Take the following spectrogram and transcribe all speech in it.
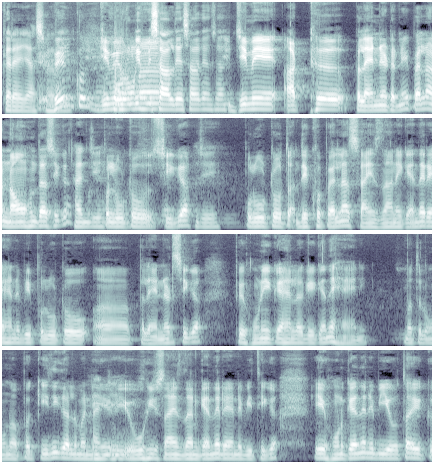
ਕਰਿਆ ਜਾ ਸਕਦਾ। ਬਿਲਕੁਲ ਜਿਵੇਂ ਹੁਣ ਮਿਸਾਲ ਦੇ ਸਕਦੇ ਹੋ ਸਰ? ਜਿਵੇਂ 8 ਪਲੈਨਟ ਨੇ ਪਹਿਲਾਂ 9 ਹੁੰਦਾ ਸੀਗਾ। ਪਲੂਟੋ ਸੀਗਾ। ਜੀ। ਪਲੂਟੋ ਤਾਂ ਦੇਖੋ ਪਹਿਲਾਂ ਸਾਇੰਸਦਾਨ ਇਹ ਕਹਿੰਦੇ ਰਹੇ ਨੇ ਵੀ ਪਲੂਟੋ ਪਲੈਨਟ ਸੀਗਾ। ਫਿਰ ਹੁਣੇ ਕਹਿਣ ਲੱਗੇ ਕਹਿੰਦੇ ਹੈ ਨਹੀਂ। ਮਤਲਬ ਹੁਣ ਆਪਾਂ ਕਿਹਦੀ ਗੱਲ ਮੰਨੀਏ ਵੀ ਉਹੀ ਸਾਇੰਸਦਾਨ ਕਹਿੰਦੇ ਰਹੇ ਨੇ ਵੀ ਠੀਕਾ ਇਹ ਹੁਣ ਕਹਿੰਦੇ ਨੇ ਵੀ ਉਹ ਤਾਂ ਇੱਕ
